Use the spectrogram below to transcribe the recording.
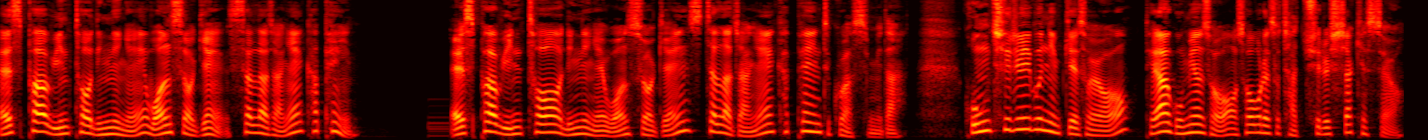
에스파 윈터 닝닝의 Once Again, 스텔라장의 카페인. 에스파 윈터 닝닝의 Once Again, 스텔라장의 카페인 듣고 왔습니다. 0719님께서요, 대학 오면서 서울에서 자취를 시작했어요.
